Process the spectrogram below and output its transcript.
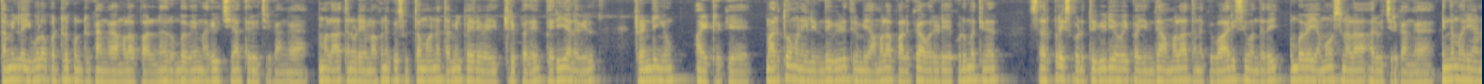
தமிழில் இவ்வளோ பற்று கொண்டிருக்காங்க அமலாபால்னு ரொம்பவே மகிழ்ச்சியாக தெரிவிச்சிருக்காங்க. அமலா தன்னுடைய மகனுக்கு சுத்தமான தமிழ் பெயரை வைத்திருப்பது பெரிய அளவில் ட்ரெண்டிங்கும் ஆயிட்டிருக்கு. மருத்துவமனையிலிருந்து வீடு திரும்பிய அமலாபாலுக்கு அவருடைய குடும்பத்தினர் சர்ப்ரைஸ் கொடுத்து வீடியோவை பகிர்ந்து அமலா தனக்கு வாரிசு வந்ததை ரொம்பவே எமோஷ்னலாக அறிவிச்சிருக்காங்க. இந்த மாதிரியான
